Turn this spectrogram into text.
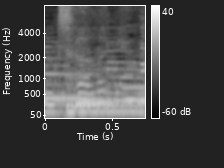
telling you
